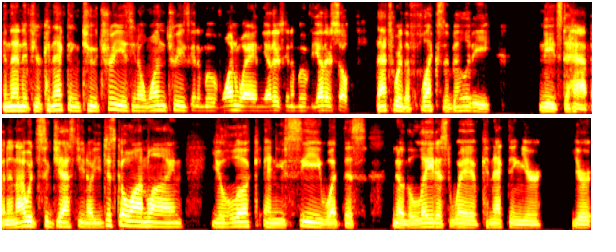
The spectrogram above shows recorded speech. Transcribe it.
And then if you're connecting two trees, you know, one tree is going to move one way and the other is going to move the other. So that's where the flexibility needs to happen. And I would suggest, you know, you just go online, you look and you see what this, you know, the latest way of connecting your your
